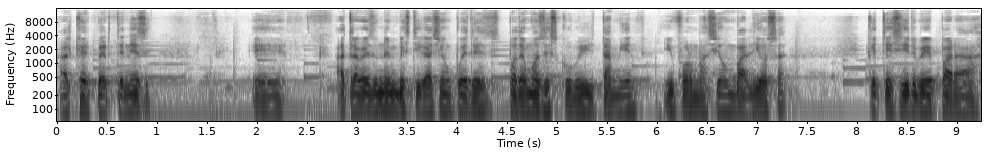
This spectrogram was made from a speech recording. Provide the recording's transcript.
al que pertenece. Eh, a través de una investigación puedes, podemos descubrir también información valiosa que te sirve para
